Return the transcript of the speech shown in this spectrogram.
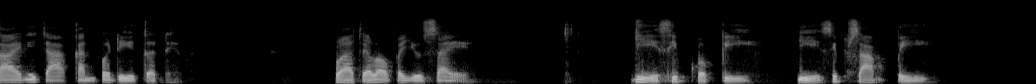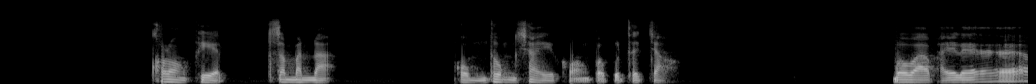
ตายนี่จากกันพอดีตัวเนี่ยว่าจะเราไปอยู่ใส่ยี่สิบกว่าปียี่สิบสามปีครองเพศสมณะผมธงชัยของพระพุทธเจ้าบว่าไผแล้ว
